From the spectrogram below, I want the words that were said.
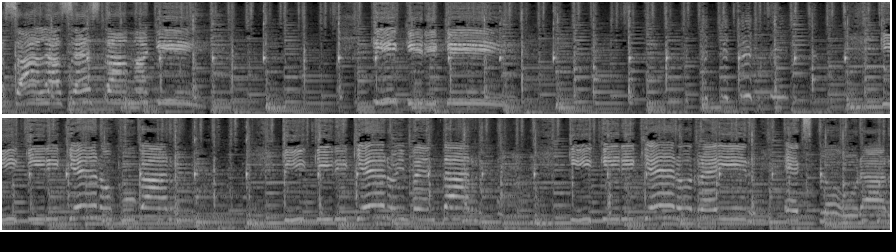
Las alas están aquí. Kikiriki. Kikiri quiero jugar. Kikiri quiero inventar. Kikiri quiero reír, explorar,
